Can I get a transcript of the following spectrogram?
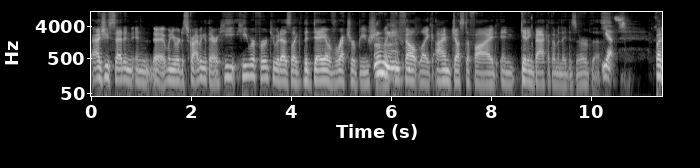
as you said in in uh, when you were describing it there he he referred to it as like the day of retribution like he Mhm. felt like i'm justified in getting back at them and they deserve this Yes. but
